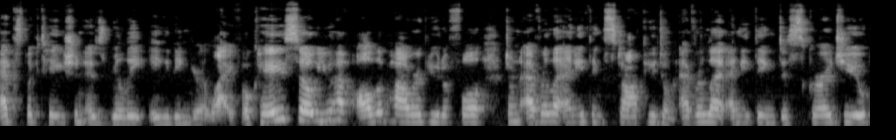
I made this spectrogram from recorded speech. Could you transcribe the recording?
expectation is really aiding your life. Okay, so you have all the power, beautiful. Don't ever let anything stop you, don't ever let anything discourage you.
